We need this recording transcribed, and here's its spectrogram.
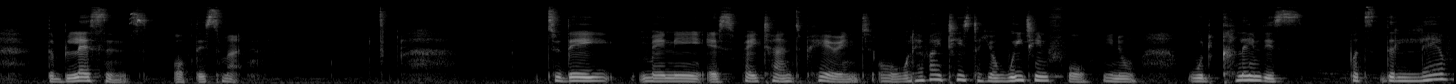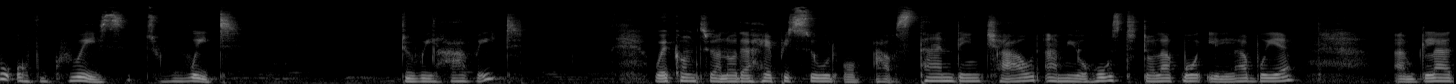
the blessings of this man. Today, many expectant parent or whatever it is that you're waiting for, you know, would claim this, but the level of grace to wait, do we have it? Welcome to another episode of Outstanding Child. I'm your host, Dolapo Ilaboye. I'm glad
